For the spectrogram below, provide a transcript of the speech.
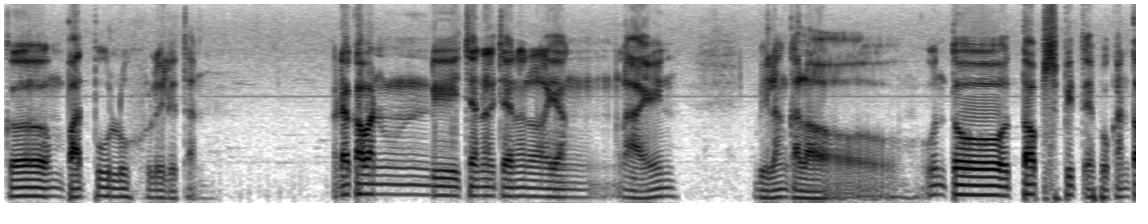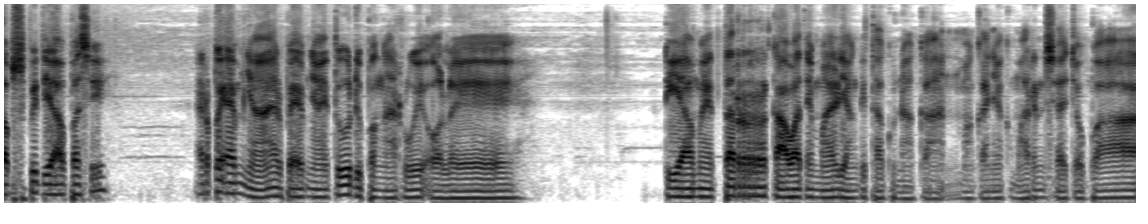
ke 40 lilitan. Ada kawan di channel-channel yang lain bilang kalau untuk top speed eh bukan top speed ya apa sih? RPM nya RPM nya itu dipengaruhi oleh diameter kawat email yang kita gunakan. Makanya kemarin saya coba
